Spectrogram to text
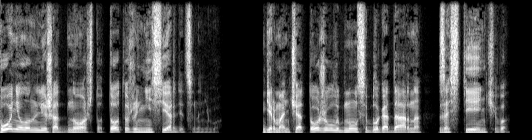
Понял он лишь одно, что тот уже не сердится на него. Германча тоже улыбнулся благодарно, застенчиво.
